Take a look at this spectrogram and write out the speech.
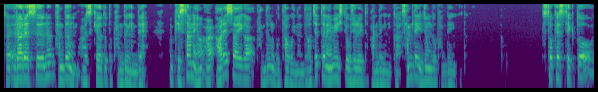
그래서 LRS는 반등, R스퀘어도 또 반등인데 비슷하네요. RSI가 반등을 못하고 있는데 어쨌든 MACD 오실레이터 반등이니까 3대1 정도 반등이거든. 스토캐스틱도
